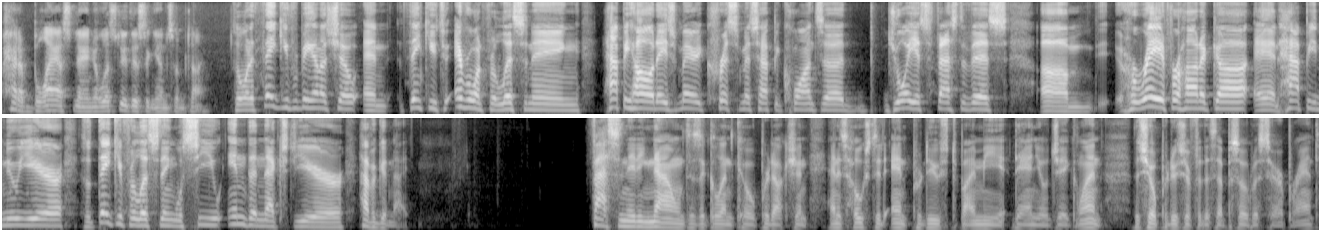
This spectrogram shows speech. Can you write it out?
had a blast, Daniel. Let's do this again sometime. So I want to thank you for being on the show and thank you to everyone for listening. Happy holidays, Merry Christmas, Happy Kwanzaa, joyous Festivus, um, hooray for Hanukkah, and Happy New Year. So thank you for listening. We'll see you in the next year. Have a good night. Fascinating Nouns is a Glencoe production and is hosted and produced by me, Daniel J. Glenn. The show producer for this episode was Sarah Brandt.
